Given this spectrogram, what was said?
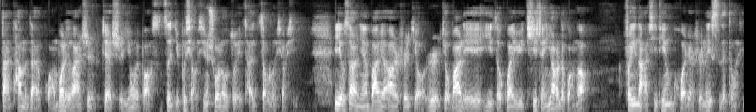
但他们在广播里暗示，这是因为鲍斯自己不小心说漏嘴才走漏消息。一九四二年八月二十九日，酒吧里一则关于提神药的广告，非那西汀或者是类似的东西。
